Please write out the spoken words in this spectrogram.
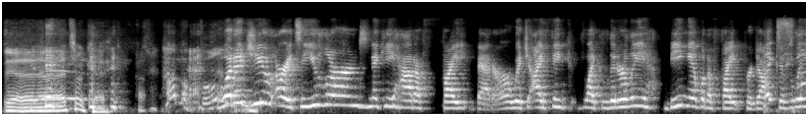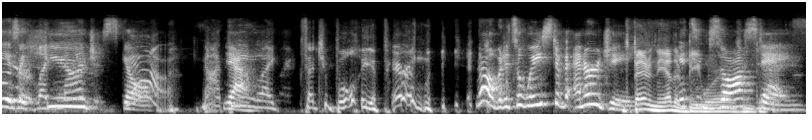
That, yeah, that's okay. I'm a bully. What did you? All right, so you learned Nikki how to fight better, which I think, like, literally being able to fight productively like is a like huge not, skill. Yeah not yeah. being like such a bully, apparently. no, but it's a waste of energy. It's better than the other it's B exhausting. Words.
